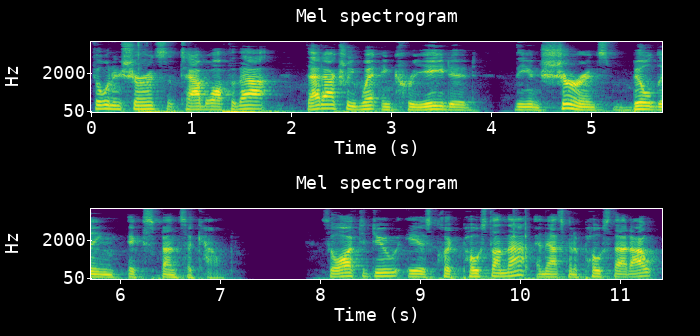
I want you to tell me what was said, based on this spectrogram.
fill in insurance, the tab off of that. That actually went and created the insurance building expense account. So all I have to do is click post on that and that's going to post that out.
